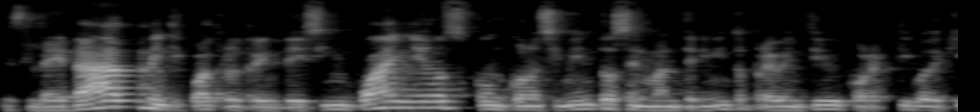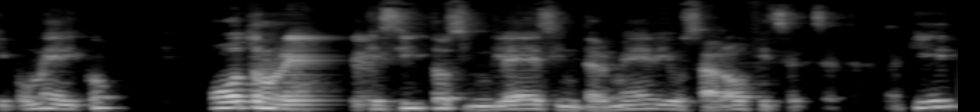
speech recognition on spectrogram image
Es la edad, 24 o 35 años, con conocimientos en mantenimiento preventivo y correctivo de equipo médico, otros requisitos, inglés, intermedio, usar Office, etc. Aquí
